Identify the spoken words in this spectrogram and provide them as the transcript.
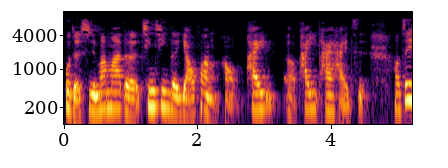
或者是妈妈的轻轻的摇晃，好，拍呃拍一拍孩子，好，这些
